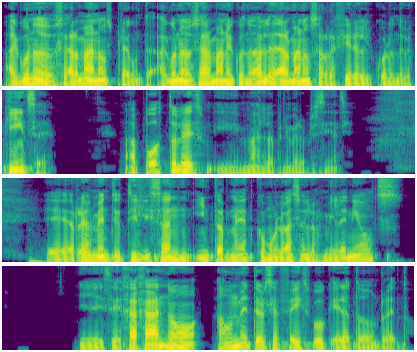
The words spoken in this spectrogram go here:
Algunos de los hermanos, pregunta, algunos de los hermanos, y cuando habla de hermanos se refiere al cuerno de los 15, apóstoles y más la primera presidencia. Eh, ¿Realmente utilizan Internet como lo hacen los millennials? Y ella dice, jaja, no, aún meterse a Facebook era todo un reto.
